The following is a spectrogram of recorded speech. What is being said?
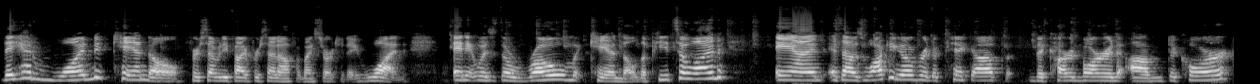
they had one candle for 75% off at my store today, one and it was the Rome candle, the pizza one. And as I was walking over to pick up the cardboard um, decor,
